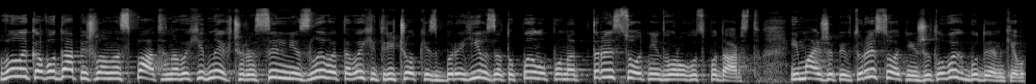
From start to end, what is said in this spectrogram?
Велика вода пішла на спад на вихідних через сильні зливи та вихід річок із берегів затопило понад три сотні дворогосподарств і майже півтори сотні житлових будинків.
